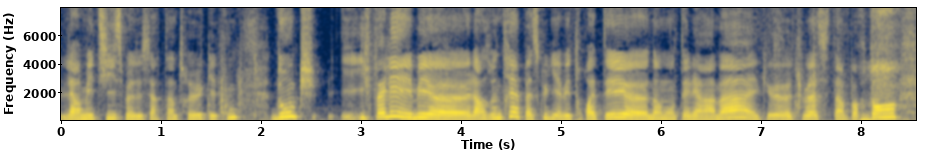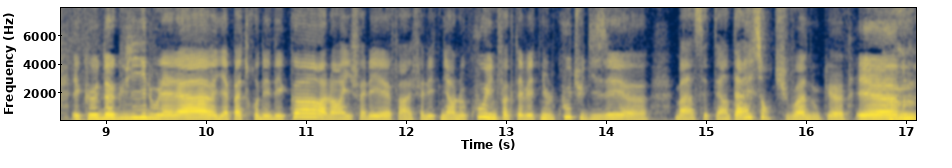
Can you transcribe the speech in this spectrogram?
l'hermétisme de certains trucs et tout. Donc, il fallait aimer euh, Lars von Trier parce qu'il y avait 3T euh, dans mon Télérama et que tu vois c'était important et que Dogville oulala il n'y a pas trop des décors alors il fallait enfin il fallait tenir le coup et une fois que tu avais tenu le coup tu disais bah c'était intéressant tu vois donc et euh,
